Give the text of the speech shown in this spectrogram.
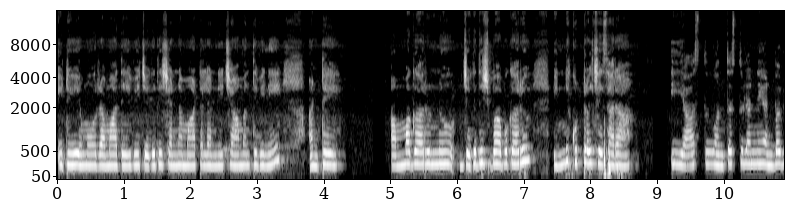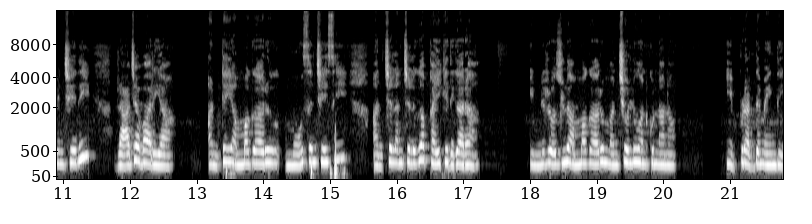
ఇటు ఏమో రమాదేవి జగదీష్ అన్న మాటలన్నీ చామంతి విని అంటే అమ్మగారును జగదీష్ బాబు గారు ఇన్ని కుట్రలు చేశారా? ఈ ఆస్తు అంతస్తులన్నీ అనుభవించేది రాజవారియా? అంటే అమ్మగారు మోసం చేసి అంచెలంచెలుగా పైకి ఎదిగారా ఇన్ని రోజులు అమ్మగారు మంచోళ్ళు అనుకున్నాను. ఇప్పుడు అర్థమైంది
